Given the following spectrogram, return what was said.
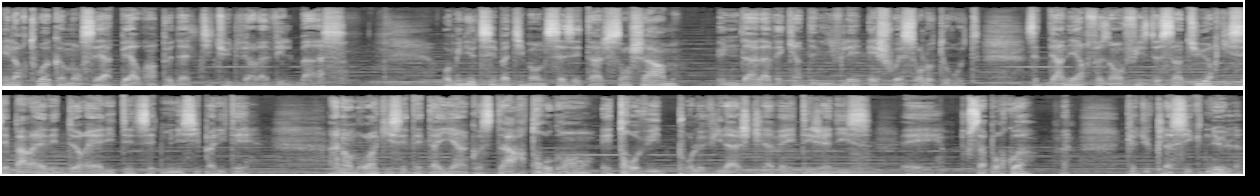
et leur toit commençait à perdre un peu d'altitude vers la ville basse. Au milieu de ces bâtiments de 16 étages sans charme, une dalle avec un dénivelé échouait sur l'autoroute, cette dernière faisant office de ceinture qui séparait les deux réalités de cette municipalité. Un endroit qui s'était taillé un costard trop grand et trop vide pour le village qu'il avait été jadis. Et tout ça pourquoi? Que du classique nul,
